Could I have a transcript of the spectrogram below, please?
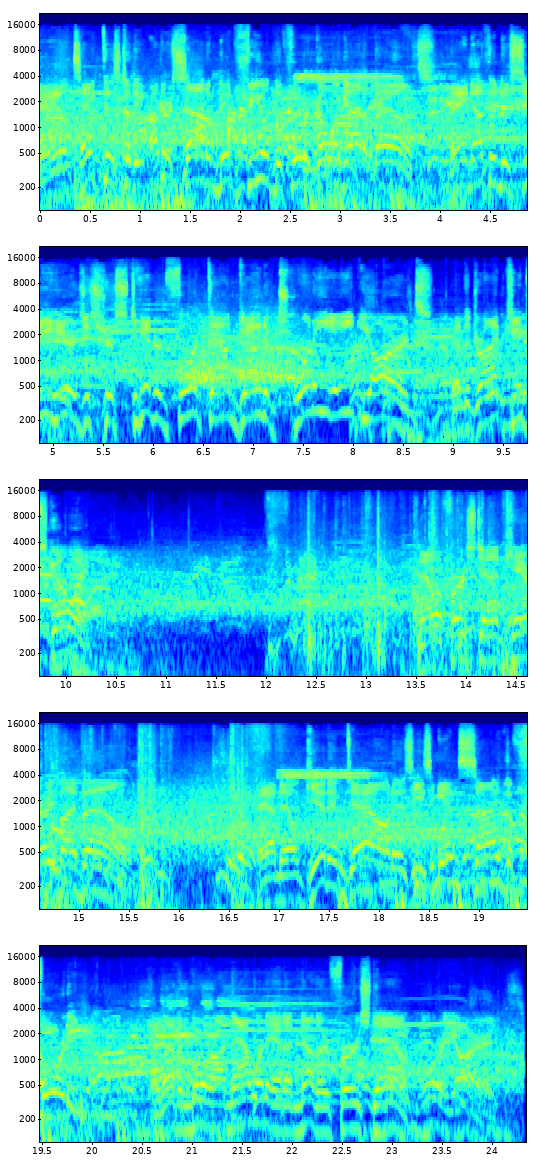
And he'll take this to the other side of midfield before going out of bounds. Hey, nothing to see here. Just your standard fourth down gain of 28 yards. And the drive keeps going. Now a first down carry by Bell. And they'll get him down as he's inside the 40. 11 more on that one and another first down. Four yards.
